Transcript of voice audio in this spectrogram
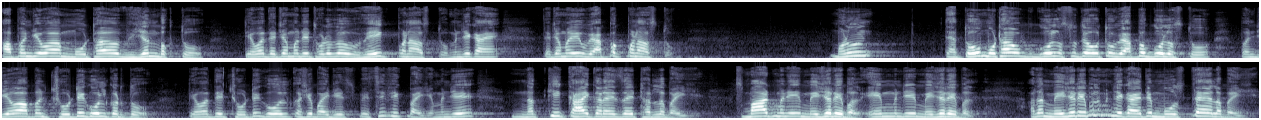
आपण जेव्हा मोठा व्हिजन बघतो तेव्हा त्याच्यामध्ये थोडंसं वेगपणा असतो म्हणजे काय? त्याच्यामध्ये व्यापकपणा असतो. म्हणून त्या तो मोठा गोल असतो तेव्हा तो व्यापक गोल असतो. पण जेव्हा आपण छोटे गोल करतो तेव्हा ते छोटे गोल कसे पाहिजे? स्पेसिफिक पाहिजे. म्हणजे नक्की काय करायचं आहे ठरलं पाहिजे. स्मार्ट म्हणजे मेजरेबल एम म्हणजे मेजरेबल आता मेजरेबल म्हणजे काय? ते मोजता यायला पाहिजे.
